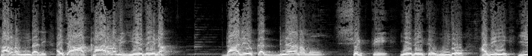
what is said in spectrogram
కారణం ఉండాలి. అయితే ఆ కారణం ఏదైనా దాని యొక్క జ్ఞానము శక్తి ఏదైతే ఉందో అది ఈ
